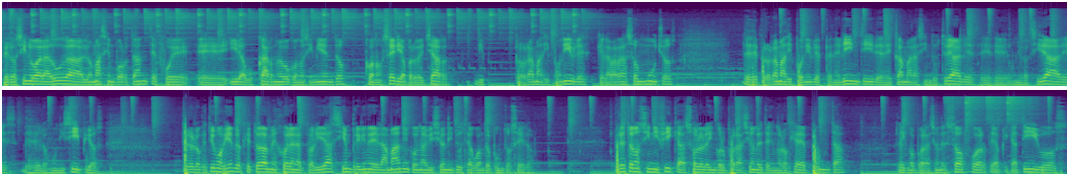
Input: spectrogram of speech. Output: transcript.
pero sin lugar a duda lo más importante fue eh, ir a buscar nuevo conocimiento, conocer y aprovechar programas disponibles, que la verdad son muchos, desde programas disponibles en el INTI, desde cámaras industriales, desde universidades, desde los municipios. Pero lo que estamos viendo es que toda mejora en la actualidad siempre viene de la mano y con una visión de industria 4.0. Pero esto no significa solo la incorporación de tecnología de punta, la incorporación de software, de aplicativos,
